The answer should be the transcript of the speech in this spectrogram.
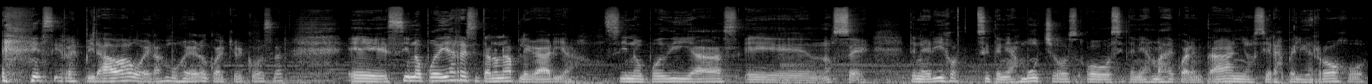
si respirabas o eras mujer o cualquier cosa. Eh, si no podías recitar una plegaria, si no podías, eh, no sé, tener hijos, si tenías muchos o si tenías más de 40 años, si eras pelirrojo.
